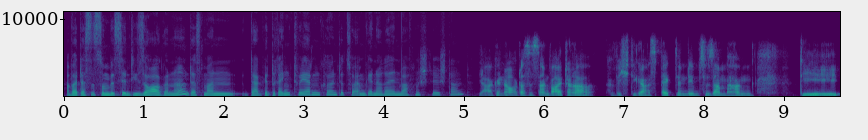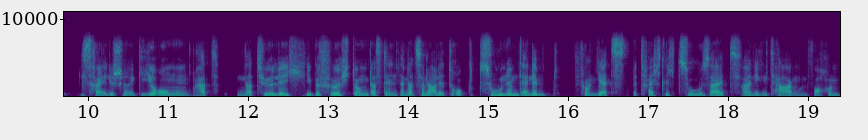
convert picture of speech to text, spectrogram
Aber das ist so ein bisschen die Sorge, ne? dass man da gedrängt werden könnte zu einem generellen Waffenstillstand? Ja, genau. Das ist ein weiterer wichtiger Aspekt in dem Zusammenhang. Die israelische Regierung hat natürlich die Befürchtung, dass der internationale Druck zunimmt. Er nimmt schon jetzt beträchtlich zu, seit einigen Tagen und Wochen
